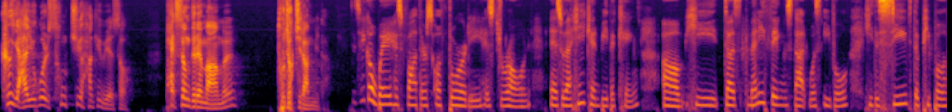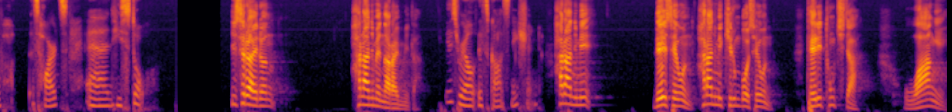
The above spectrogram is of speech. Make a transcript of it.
그 야육을 성취하기 위해서 백성들의 마음을 도적질합니다. To take away his father's authority, his throne, and so that he can be the king, um, he does many things that was evil. He deceived the people of his hearts, and he stole. 이스라엘은 하나님의 나라입니다. Israel is God's nation. 하나님이 내세운 하나님이 기름 부어 세운 대리 통치자 왕이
